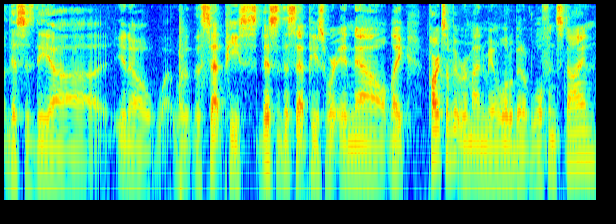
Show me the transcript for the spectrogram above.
this is the uh you know what, what the set piece. This is the set piece we're in now. Like parts of it reminded me a little bit of Wolfenstein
